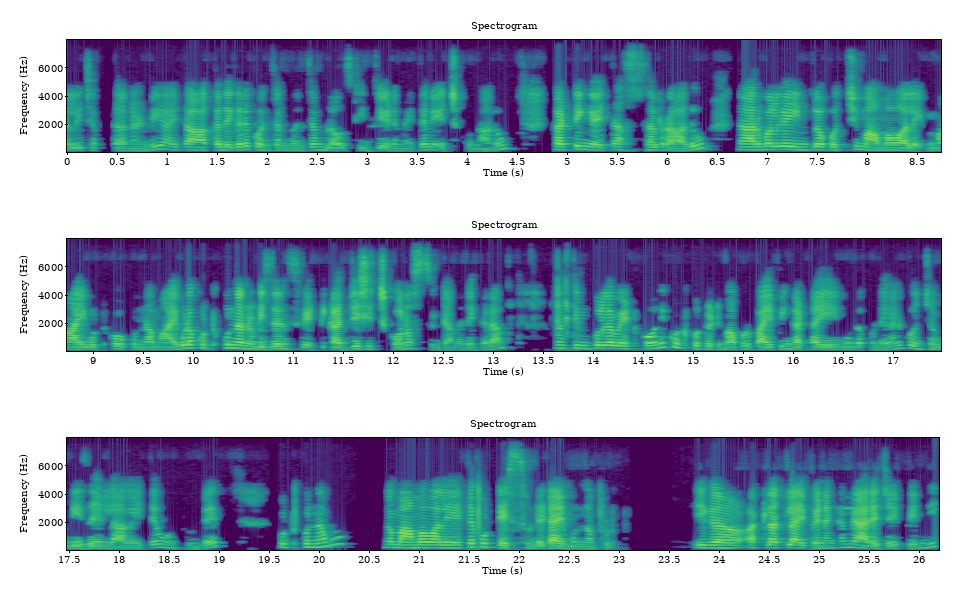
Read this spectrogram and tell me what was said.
మళ్ళీ చెప్తానండి. అయితే ఆ అక్క దగ్గర కొంచెం కొంచెం బ్లౌజ్ స్టిచ్ చేయడం అయితే నేర్చుకున్నాను. కట్టింగ్ అయితే అస్సలు రాదు. నార్మల్గా ఇంట్లోకి వచ్చి మా అమ్మ వాళ్ళే మాయి కుట్టుకోకుండా మాయి కూడా కుట్టుకున్నాను డిజైన్స్ పెట్టి కట్ చేసి ఇచ్చుకొని వస్తుంటే ఆమె దగ్గర. సింపుల్గా పెట్టుకొని కుట్టుకుంటుంటే అప్పుడు పైపింగ్ అట్టా ఏమి ఉండకుండా కానీ కొంచెం డిజైన్ లాగా అయితే ఉంటుండే. కుట్టుకున్నాము. ఇంకా మా అమ్మ వాళ్ళే అయితే కుట్టేస్తుండే టైం ఉన్నప్పుడు. ఇక అట్లా అట్లా అయిపోయినాక మ్యారేజ్ అయిపోయింది.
